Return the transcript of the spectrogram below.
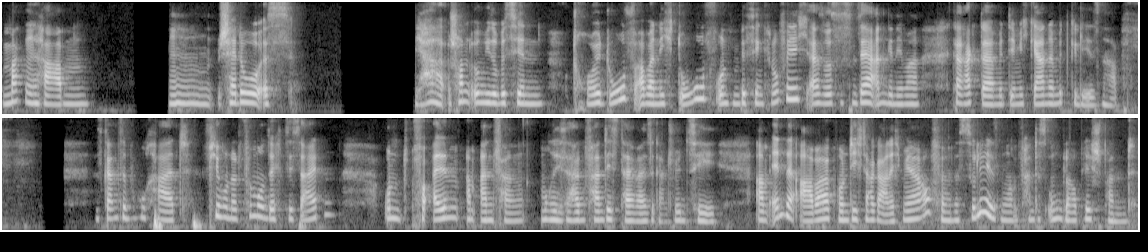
Macken haben. Hm, Shadow ist ja schon irgendwie so ein bisschen treu doof, aber nicht doof und ein bisschen knuffig. Also es ist ein sehr angenehmer Charakter, mit dem ich gerne mitgelesen habe. Das ganze Buch hat 465 Seiten und vor allem am Anfang, muss ich sagen, fand ich es teilweise ganz schön zäh. Am Ende aber konnte ich da gar nicht mehr aufhören, das zu lesen und fand es unglaublich spannend.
